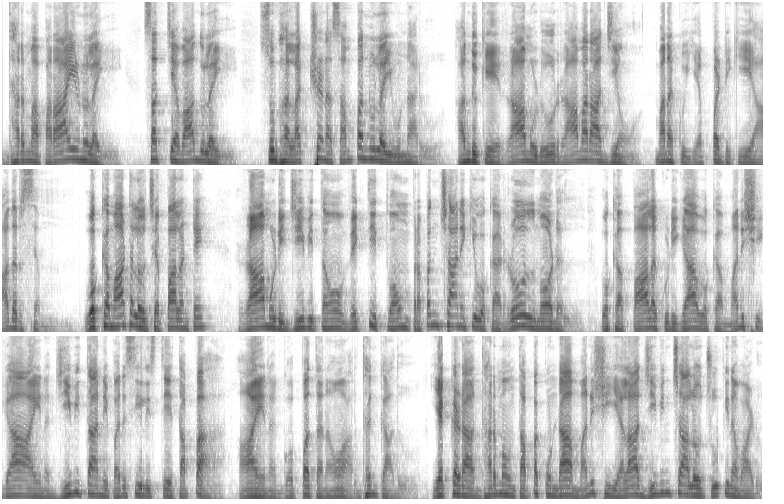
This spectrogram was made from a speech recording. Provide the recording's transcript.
ధర్మపరాయణులై సత్యవాదులై శుభలక్షణ సంపన్నులై ఉన్నారు. అందుకే రాముడు రామరాజ్యం మనకు ఎప్పటికీ ఆదర్శం. ఒక్క మాటలో చెప్పాలంటే రాముడి జీవితం వ్యక్తిత్వం ప్రపంచానికి ఒక రోల్ మోడల్. ఒక పాలకుడిగా ఒక మనిషిగా ఆయన జీవితాన్ని పరిశీలిస్తే తప్ప ఆయన గొప్పతనం అర్థం కాదు. ఎక్కడా ధర్మం తప్పకుండా మనిషి ఎలా జీవించాలో చూపినవాడు.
